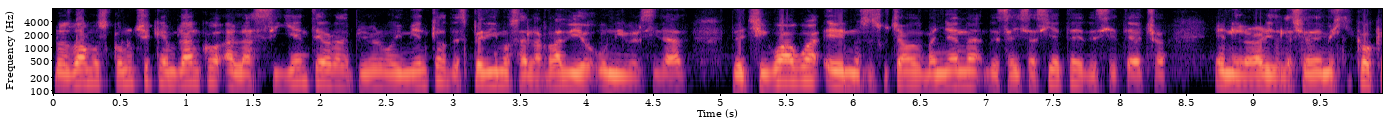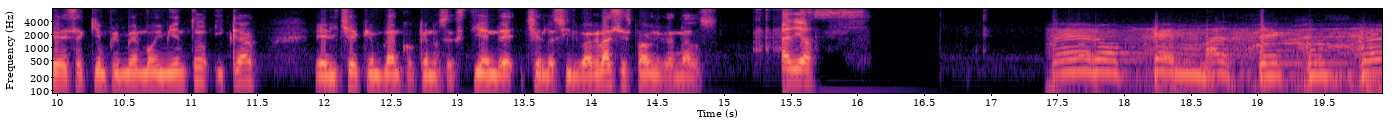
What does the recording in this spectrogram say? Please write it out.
nos vamos con un cheque en blanco a la siguiente hora de primer movimiento. Despedimos a la Radio Universidad de Chihuahua. Eh, nos escuchamos mañana de 6 a 7, de 7 a 8 en el horario de la Ciudad de México. Quédese aquí en primer movimiento y claro, el cheque en blanco que nos extiende Chelo Silva. Gracias, Pablo Granados. Adiós. Pero qué mal te juzgué.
